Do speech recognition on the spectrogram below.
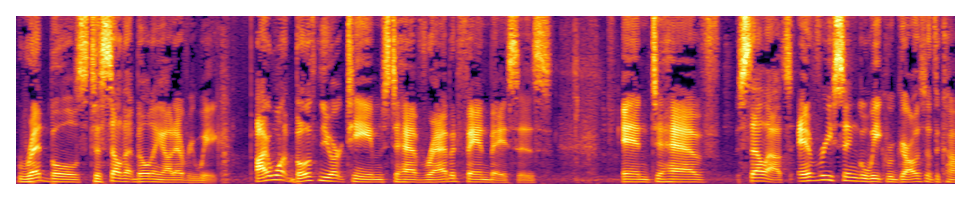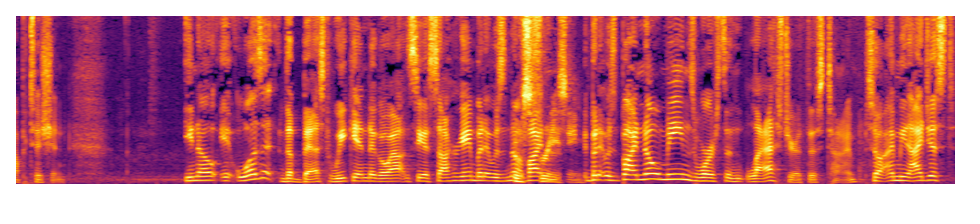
Red Bulls to sell that building out every week. I want both New York teams to have rabid fan bases and to have sellouts every single week, regardless of the competition you know, it wasn't the best weekend to go out and see a soccer game, but it was no it was by, freezing. but it was by no means worse than last year at this time. So I mean, I just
